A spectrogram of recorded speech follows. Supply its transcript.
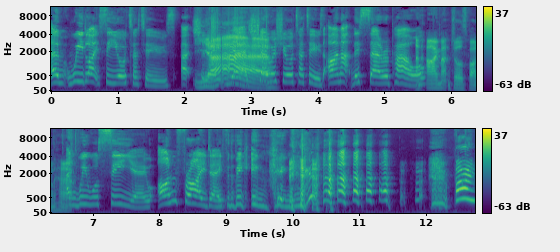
Um, we'd like to see your tattoos, actually. Yeah. Yeah, show us your tattoos. I'm at this Sarah Powell. and I'm at Jules Von Hep. and we will see you on Friday for the big inking. Bye.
